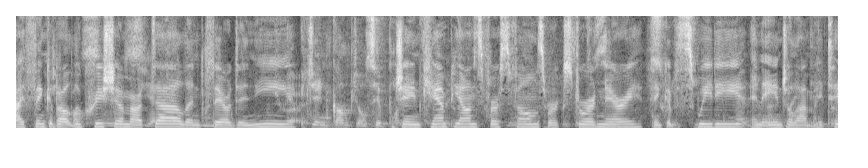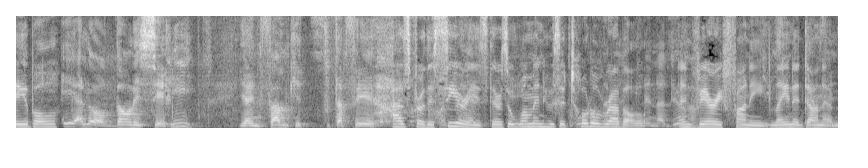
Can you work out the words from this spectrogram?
I think about Lucrecia Martel and Claire Denis. Jane Campion's first films were extraordinary. Think of Sweetie, An Angel at My Table. As for the series, there's a woman who's a total rebel and very funny, Lena Dunham,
